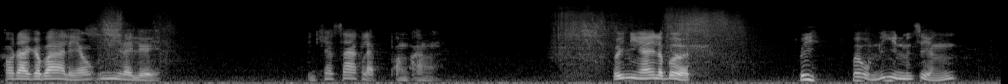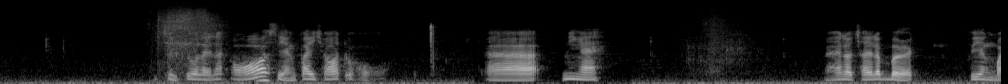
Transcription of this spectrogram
เข้าได้ก็บ้าแล้วไม่มีอะไรเลย เป็นแค่ซากแลบพังๆ ฮ้ย นี่ไงระเบิด เฮ้ยเมื่อผมได้ยินมันเสียง เสียงตัวอะไรละอ๋อ เสียงไฟช็อต โอ้โห อ่า นี่ไงให้เราใช้ระเบิดเฟี้ยงไป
